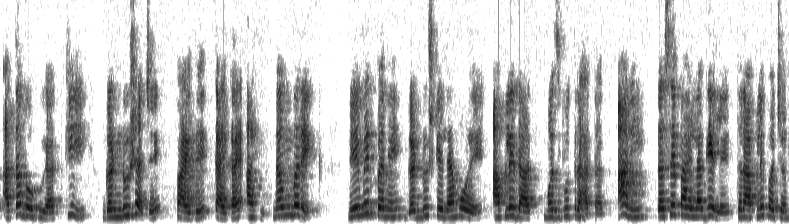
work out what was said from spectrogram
आता बघूयात की गंडूशाचे फायदे काय काय आहेत. नंबर एक नियमितपणे गंडूश केल्यामुळे आपले दात मजबूत राहतात. आणि तसे पाहायला गेले तर आपले पचन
